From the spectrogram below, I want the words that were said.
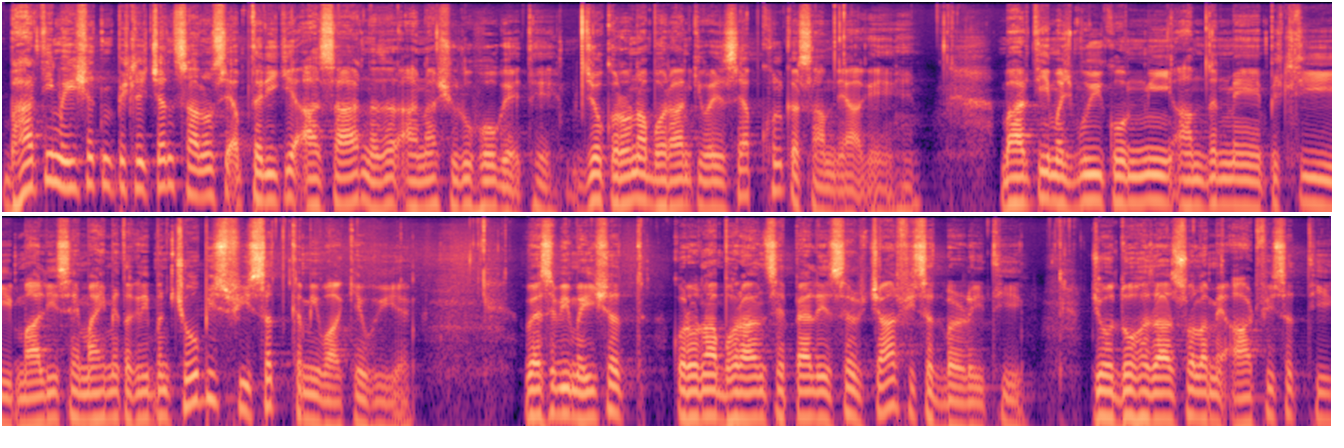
بھارتی معیشت میں پچھلے چند سالوں سے اب طریقے آثار نظر آنا شروع ہو گئے تھے، جو کرونا بحران کی وجہ سے اب کھل کر سامنے آ گئے ہیں۔ بھارتی مجموعی قومی آمدن میں پچھلی مالی سہ ماہی میں تقریباً چوبیس فیصد کمی واقع ہوئی ہے۔ ویسے بھی معیشت کرونا بحران سے پہلے صرف چار فیصد بڑھ رہی تھی، جو دو ہزار سولہ میں آٹھ فیصد تھی۔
